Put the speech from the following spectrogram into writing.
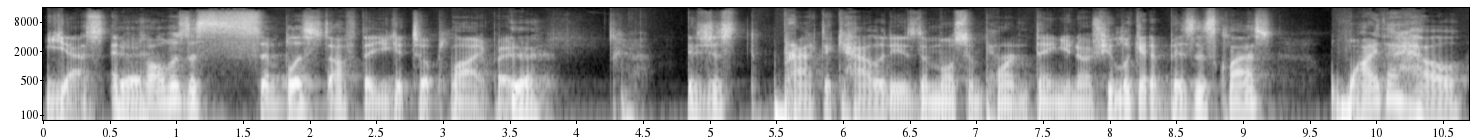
Yes. And Yeah. it's always the simplest stuff that you get to apply. But Yeah. it's just practicality is the most important thing. You know, if you look at a business class, why the hell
